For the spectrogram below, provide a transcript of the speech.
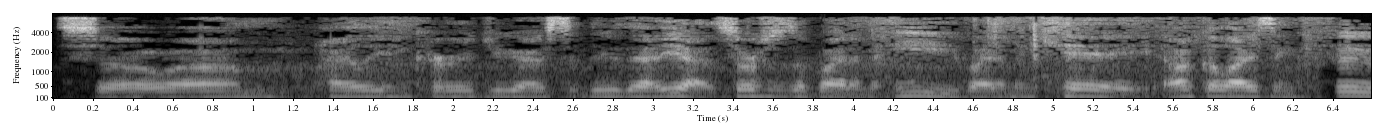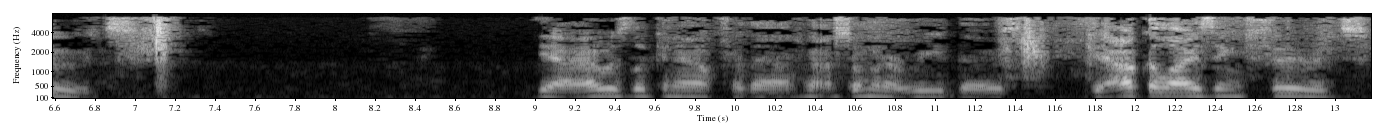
So, um, highly encourage you guys to do that. Yeah, sources of vitamin E, vitamin K, alkalizing foods. Yeah, I was looking out for that. So I'm going to read those. The alkalizing foods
